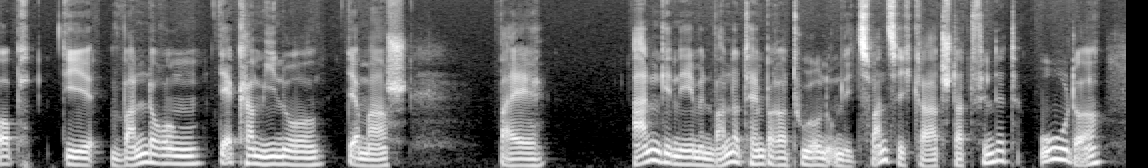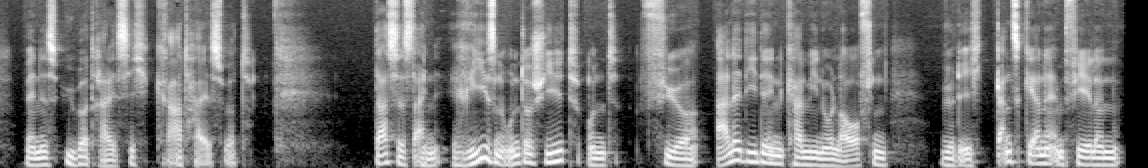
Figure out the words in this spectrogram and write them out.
ob die Wanderung, der Camino, der Marsch bei angenehmen Wandertemperaturen um die 20 Grad stattfindet oder wenn es über 30 Grad heiß wird. Das ist ein Riesenunterschied und für alle, die den Camino laufen, würde ich ganz gerne empfehlen,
